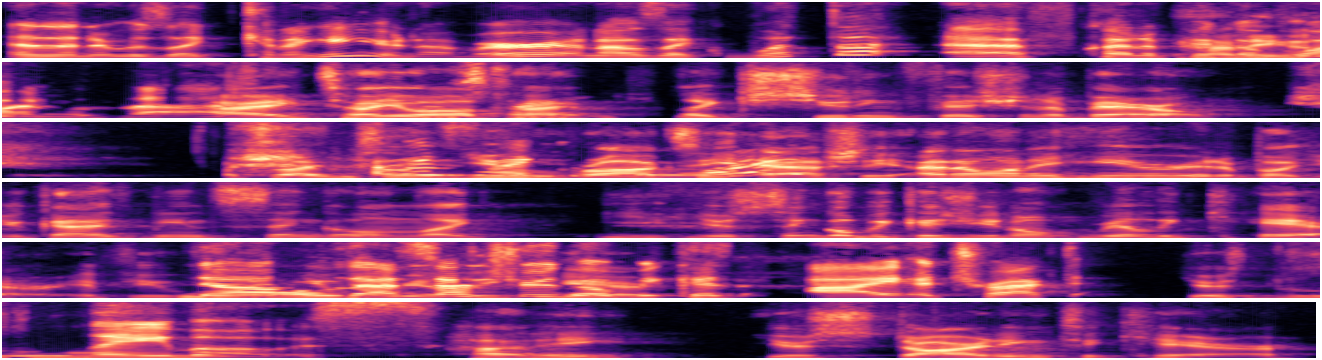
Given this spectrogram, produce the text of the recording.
And then it was like, "Can I get your number?" And I was like, "What the f kind of pickup Honey, line was that?" I tell you all the time, like shooting fish in a barrel. That's what I'm saying. You, like, Roxy, what? Ashley, I don't want to hear it about you guys being single. I'm like, you're single because you don't really care. If you no, you that's really not true care, though, because I attract you're lamos. Honey, you're starting to care.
